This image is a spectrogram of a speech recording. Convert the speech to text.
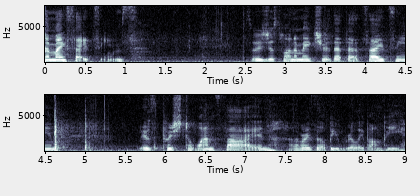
Then my side seams. So you just want to make sure that that side seam is pushed to one side, otherwise it'll be really bumpy.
